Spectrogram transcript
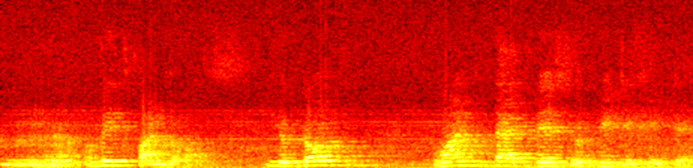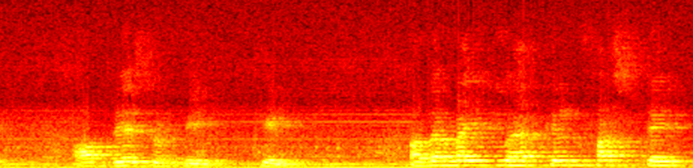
uh, with Pandavas. You don't want that they should be defeated or they should be killed. Otherwise you have killed first day.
